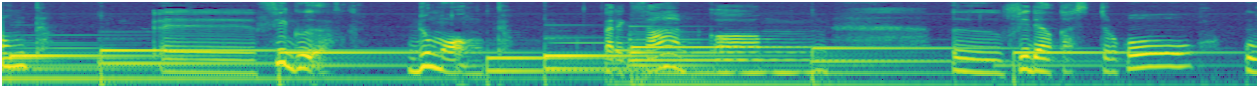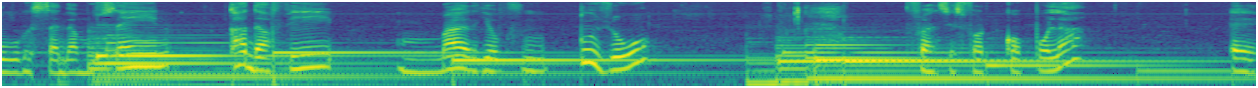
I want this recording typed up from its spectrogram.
grandes euh, figures du monde. Par exemple, euh, Fidel Castro ou Saddam Hussein, Kadhafi, Mario Puzo Francis Ford Coppola est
